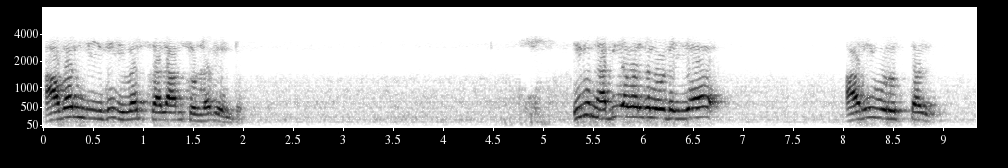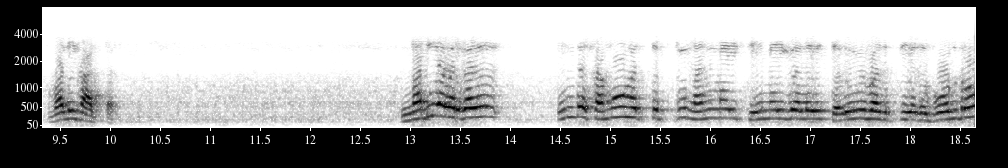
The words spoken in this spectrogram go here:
அவர் மீது இவர் சலாம் சொல்ல வேண்டும். இது நபி அவர்களுடைய அறிவுறுத்தல் வழிகாட்டல். நபி அவர்கள் இந்த சமூகத்திற்கு நன்மை தீமைகளை தெளிவுபடுத்தியது போன்று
